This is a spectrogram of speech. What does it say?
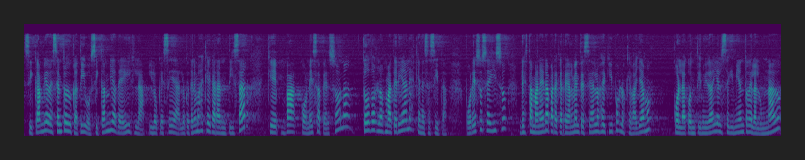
si cambia de centro educativo, si cambia de isla, lo que sea, lo que tenemos es que garantizar que va con esa persona todos los materiales que necesita. Por eso se hizo de esta manera para que realmente sean los equipos los que vayamos con la continuidad y el seguimiento del alumnado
